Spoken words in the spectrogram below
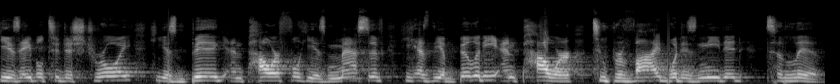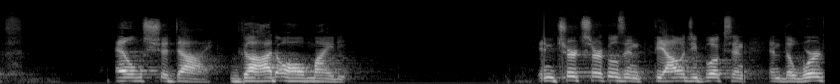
He is able to destroy. He is big and powerful. He is massive. He has the ability and power to provide what is needed to live. El Shaddai, God Almighty in church circles and theology books, and, and the word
